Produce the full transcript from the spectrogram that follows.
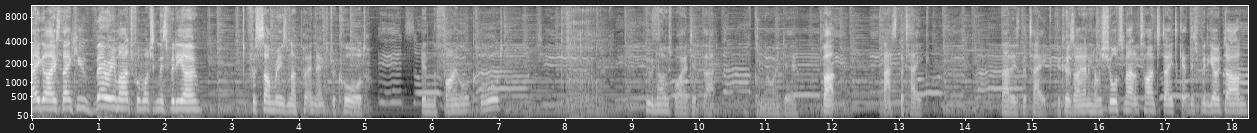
Hey guys, thank you very much for watching this video. For some reason, I put an extra chord in the final chord. Who knows why I did that? I've got no idea. But that's the take. That is the take. Because I only have a short amount of time today to get this video done.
